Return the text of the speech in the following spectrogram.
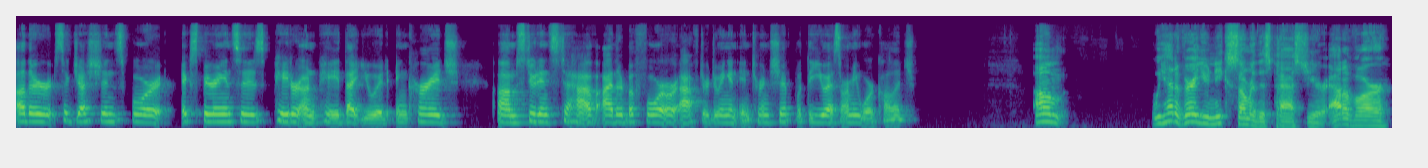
other suggestions for experiences, paid or unpaid, that you would encourage um, students to have either before or after doing an internship with the U.S. Army War College? Um, we had a very unique summer this past year. Out of our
